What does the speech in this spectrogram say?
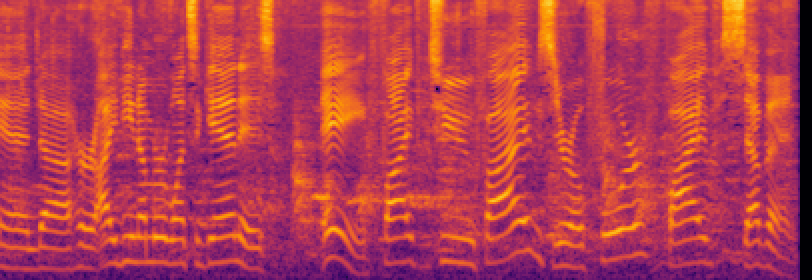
and uh, her ID number once again is A5250457.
